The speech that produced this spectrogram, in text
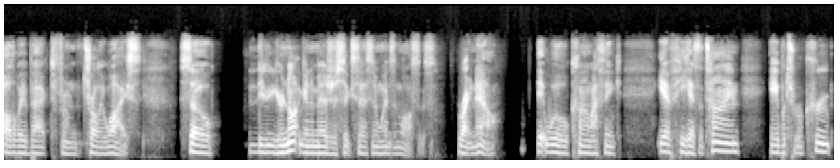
all the way back from Charlie Weis. So you're not going to measure success in wins and losses right now. It will come, I think, if he has the time, able to recruit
